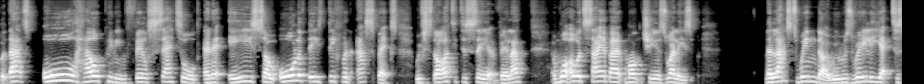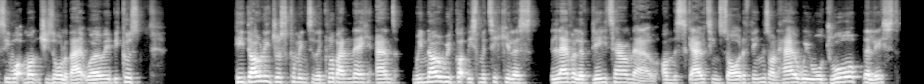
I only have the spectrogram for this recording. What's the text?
But that's all helping him feel settled and at ease. So, all of these different aspects we've started to see at Villa. And what I would say about Monchi as well is the last window, we was really yet to see what Monchi's all about, were we? Because he'd only just come into the club, hadn't he? And we know we've got this meticulous level of detail now on the scouting side of things on how we will draw the list.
